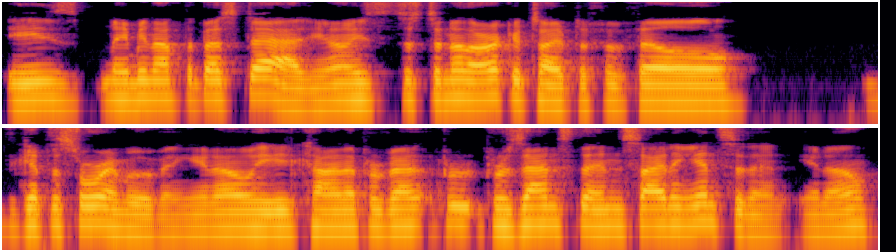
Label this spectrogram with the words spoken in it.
he's maybe not the best dad. You know, he's just another archetype to fulfill to get the story moving. You know, he kind of prevent, pre- presents the inciting incident. You know,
